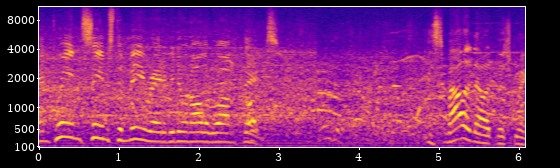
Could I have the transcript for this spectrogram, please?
And Green seems to me, Ray, to be doing all the wrong things. He's smiling now at Mitch Green.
